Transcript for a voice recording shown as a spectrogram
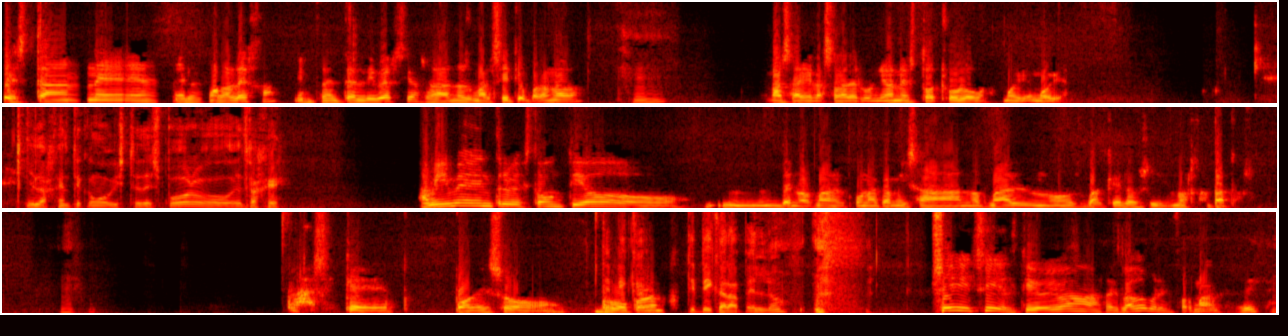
están en, en la Moraleja, enfrente del Diversia, o sea, no es mal sitio para nada. Ujú. Además, hay en la sala de reuniones, todo chulo, bueno, muy bien, muy bien. ¿Y la gente cómo viste? ¿De Sport o de traje? A mí me entrevistó un tío mm, de normal, con una camisa normal, unos vaqueros y unos zapatos. Así que por eso no hubo Típica, problema. típica la Apple, ¿no? Sí, sí, el tío iba arreglado pero informal, se dice.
